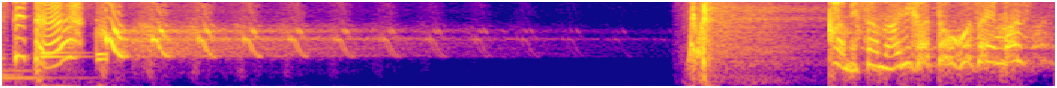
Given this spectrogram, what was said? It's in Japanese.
してて。神様ありがとうございます。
